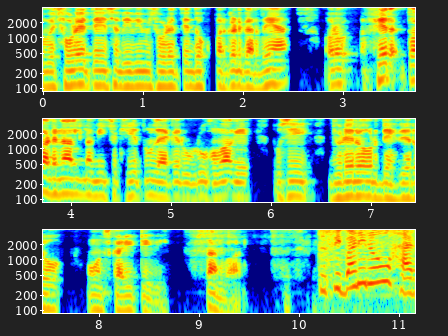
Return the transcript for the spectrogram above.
ਵਿਛੋੜੇ ਤੇ, ਸਦੀਵੀ ਵਿਛੋੜੇ ਤੇ ਦੁੱਖ ਪ੍ਰਗਟ ਕਰਦੇ ਹਾਂ। ਔਰ ਫਿਰ ਤੁਹਾਡੇ ਨਾਲ ਨਵੀਂ ਸ਼ਖਸੀਅਤ ਨੂੰ ਲੈ ਕੇ ਰੂਬਰੂ ਹੋਵਾਂਗੇ। ਤੁਸੀਂ ਜੁੜੇ ਰਹੋ ਔਰ ਦੇਖਦੇ ਰਹੋ ਔਨ ਸਕਾਈ ਟੀਵੀ ਧੰਨਵਾਦ। ਤੁਸੀਂ ਬਣੇ ਰਹੋ ਹਰ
